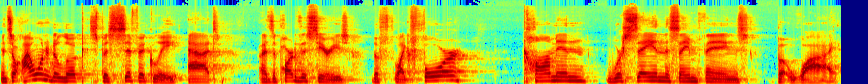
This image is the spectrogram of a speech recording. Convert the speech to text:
And so I wanted to look specifically at, as a part of this series, the like four common, we're saying the same things, but why?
